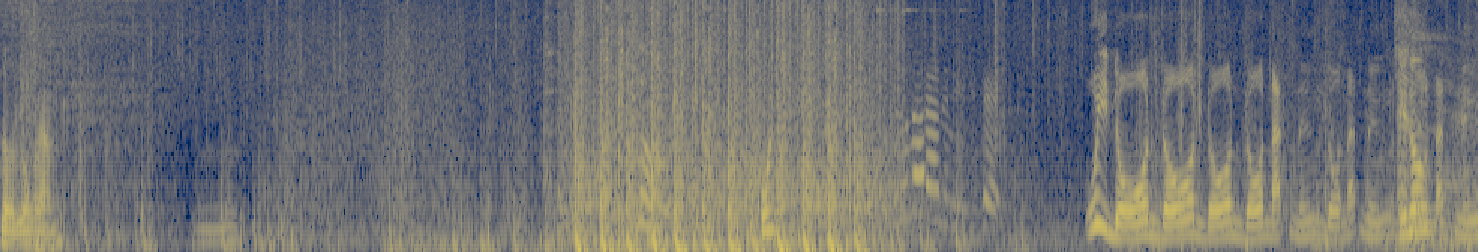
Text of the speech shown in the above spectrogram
โดดลงหลัง อืมอุ้ยโดนโดนโดนโดนนัดหนึงโดนนัดหนึงนี่โดลงนนัดหนึง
